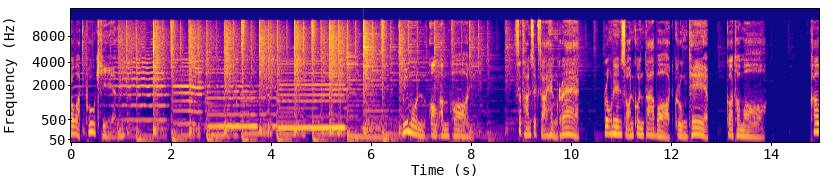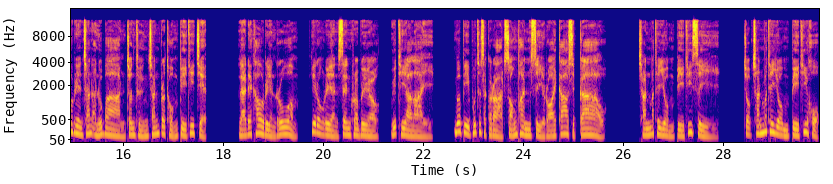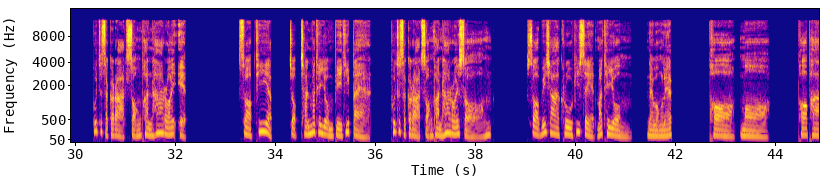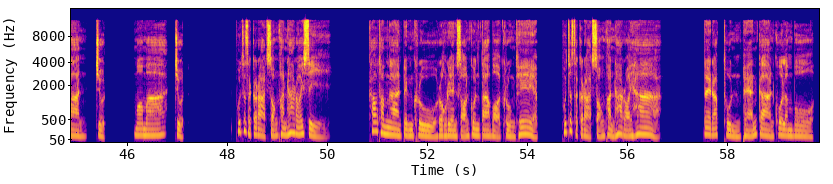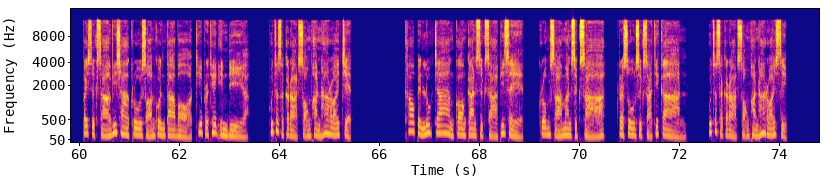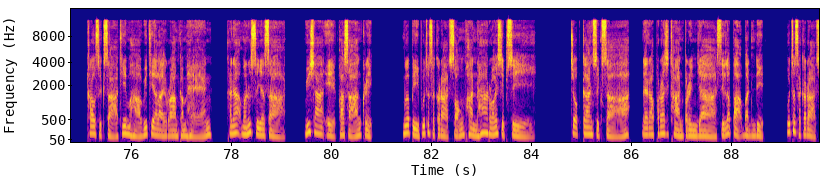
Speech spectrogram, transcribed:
ประวัติผู้เขียน วิมลอ่องอัมพร สถานศึกษาแห่งแรก โรงเรียนสอนคนตาบอด กรุงเทพ กทม เข้าเรียนชั้นอนุบาลจนถึงชั้นประถมปีที่ 7 และได้เข้าเรียนร่วมที่โรงเรียนเซนคราเบลวิทยาลัย เมื่อปีพุทธศักราช 2499 ชั้นมัธยมปีที่ 4 จบชั้นมัธยมปีที่ 6 พุทธศักราช 2501 สอบเทียบจบชั้นมัธยมปีที่ 8 พุทธศักราช 2502 สอบวิชาครูพิเศษมัธยม ในวงเล็บพมพอพาน จุด มอม้า จุด พุทธศักราช 2504 เข้าทำงานเป็นครูโรงเรียนสอนคนตาบอดกรุงเทพ พุทธศักราช 2505 ได้รับทุนแผนการโคลัมโบ ไปศึกษาวิชาครูสอนคนตาบอดที่ประเทศอินเดีย พุทธศักราช 2507 เข้าเป็นลูกจ้างกองการศึกษาพิเศษ กรมสามัญศึกษา กระทรวงศึกษาธิการ พุทธศักราช 2510 เข้าศึกษาที่มหาวิทยาลัยรามคำแหง คณะมนุษยศาสตร์ วิชาเอกภาษาอังกฤษ เมื่อปีพุทธศักราช 2514 จบการศึกษา ได้รับพระราชทานปริญญา ศิลปะบัณฑิต พุทธศักราช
